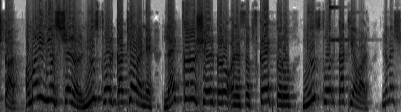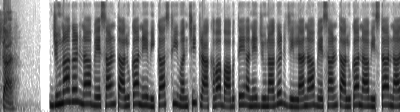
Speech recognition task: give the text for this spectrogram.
નમસ્કાર. અમારી ન્યૂઝ ચેનલ ન્યૂઝ ફોર કાઠિયાવાડને લાઈક કરો, શેર કરો અને સબસ્ક્રાઇબ કરો ન્યૂઝ ફોર કાઠિયાવાડ. નમસ્કાર. જૂનાગઢના ભેસાણ તાલુકાને વિકાસથી વંચિત રાખવા બાબતે અને જૂનાગઢ જિલ્લાના ભેસાણ તાલુકાના વિસ્તારના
